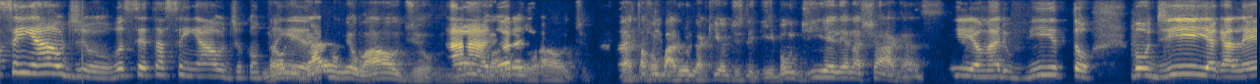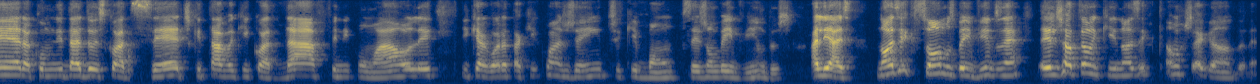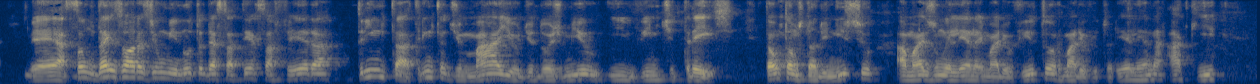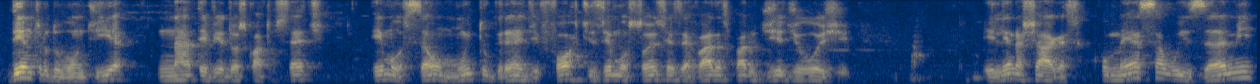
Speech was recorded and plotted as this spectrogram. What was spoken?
Sem áudio, você está sem áudio, companheiro. Não ligaram o meu áudio. Ah, agora. O áudio. Estava um barulho aqui, eu desliguei. Bom dia, Helena Chagas. Bom dia, Mário Vitor. Bom dia, galera, comunidade 247, que estava aqui com a Daphne, com o Aule, e que agora está aqui com a gente. Que bom, sejam bem-vindos. Aliás, nós é que somos bem-vindos, né? Eles já estão aqui, nós é que estamos chegando, né? É, são 10 horas e um minuto dessa terça-feira, 30, 30 de maio de 2023. Então, estamos dando início a mais um Helena e Mário Vitor, Mário Vitor e Helena, aqui dentro do Bom Dia, na TV 247. Emoção muito grande, fortes emoções reservadas para o dia de hoje. Helena Chagas, começa o exame,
